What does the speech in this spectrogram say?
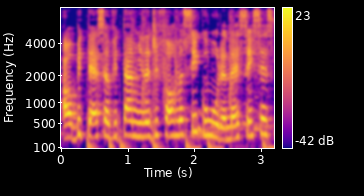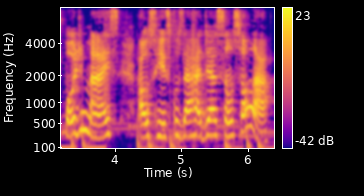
a obter essa vitamina de forma segura, né, sem se expor demais aos riscos da radiação solar.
